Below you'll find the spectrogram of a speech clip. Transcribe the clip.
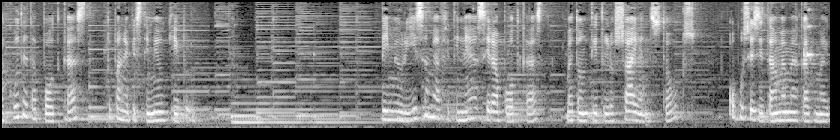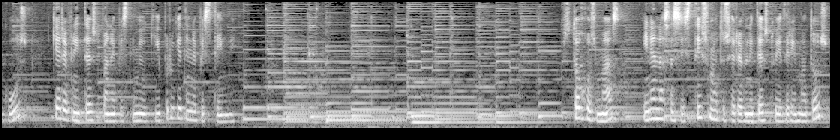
Ακούτε τα podcast του Πανεπιστημίου Κύπρου. Δημιουργήσαμε αυτή τη νέα σειρά podcast με τον τίτλο Science Talks, όπου συζητάμε με ακαδημαϊκούς και ερευνητές του Πανεπιστημίου Κύπρου για την επιστήμη. Στόχος μας είναι να σας συστήσουμε τους ερευνητές του Ιδρύματος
